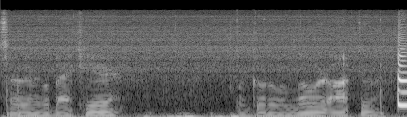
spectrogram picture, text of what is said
So we're gonna go back here. We'll go to a lower octave.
